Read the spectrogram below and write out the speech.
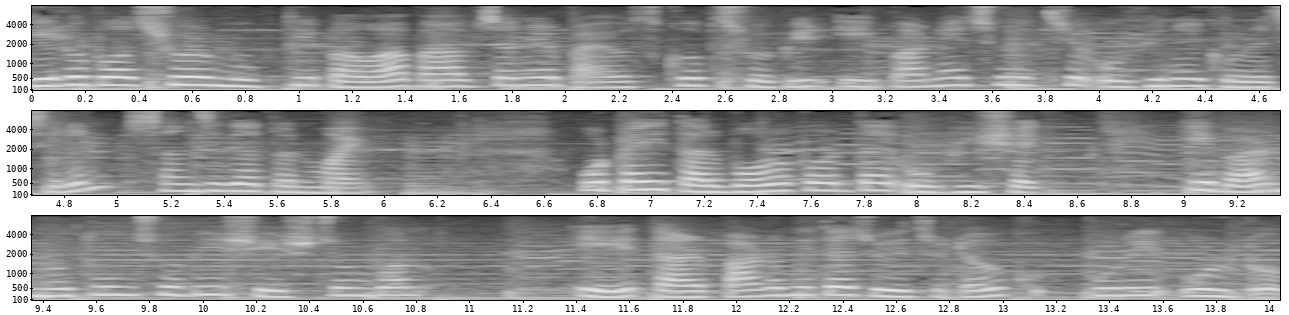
গেল বছর মুক্তি পাওয়া বাবজানের বায়োস্কোপ ছবির এই পানাই চরিত্রে অভিনয় করেছিলেন সঞ্জিদা তন্ময়। ওটাই তার বড় পর্দায় অভিষেক। এবার নতুন ছবি শেষ চুম্বন এ তার পারমিতা চরিত্রটাও পুরোই উল্টো।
